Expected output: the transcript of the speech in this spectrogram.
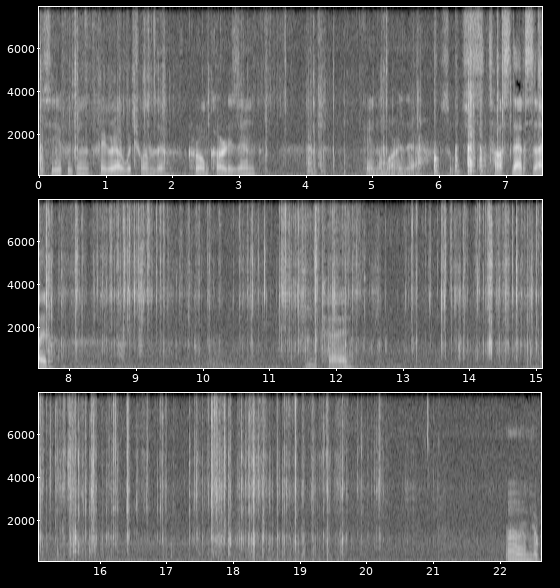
Let's see if we can figure out which one the chrome card is in. Okay, no more in there. So toss that aside. Okay. And yep,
